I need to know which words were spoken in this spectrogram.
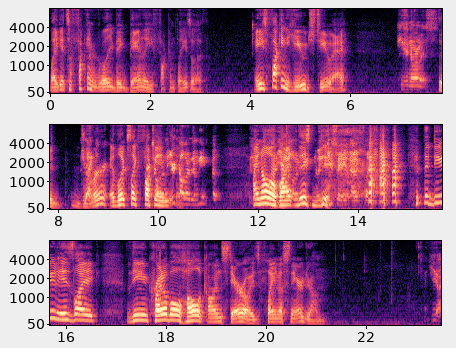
Like, it's a fucking really big band that he fucking plays with, and he's fucking huge too, eh? He's enormous. The drummer, it looks like fucking. you're taller than me. I know, but this dude, you say it, it's like the dude is like the Incredible Hulk on steroids playing a snare drum. Yeah,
